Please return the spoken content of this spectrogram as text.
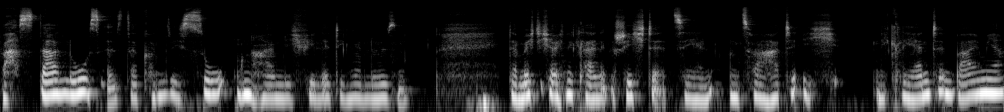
was da los ist, da können sich so unheimlich viele Dinge lösen. Da möchte ich euch eine kleine Geschichte erzählen. Und zwar hatte ich eine Klientin bei mir,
